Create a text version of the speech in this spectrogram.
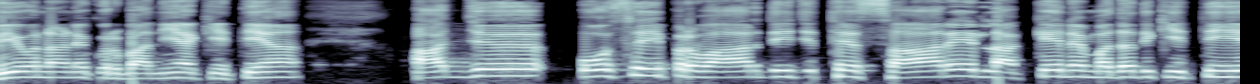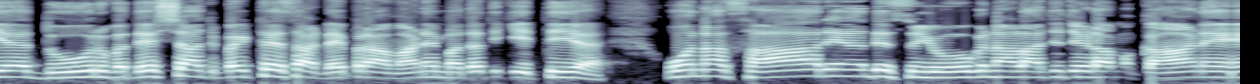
ਵੀ ਉਹਨਾਂ ਨੇ ਕੁਰਬਾਨੀਆਂ ਕੀਤੀਆਂ। ਅੱਜ ਉਸੇ ਹੀ ਪਰਿਵਾਰ ਦੀ ਜਿੱਥੇ ਸਾਰੇ ਇਲਾਕੇ ਨੇ ਮਦਦ ਕੀਤੀ ਹੈ, ਦੂਰ ਵਿਦੇਸ਼ਾਂ 'ਚ ਬੈਠੇ ਸਾਡੇ ਭਰਾਵਾਂ ਨੇ ਮਦਦ ਕੀਤੀ ਹੈ। ਉਹਨਾਂ ਸਾਰਿਆਂ ਦੇ ਸਹਿਯੋਗ ਨਾਲ ਅੱਜ ਜਿਹੜਾ ਮਕਾਨ ਹੈ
